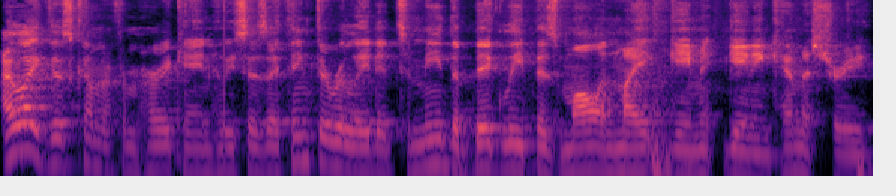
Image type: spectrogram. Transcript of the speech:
I like this coming from Hurricane, who he says, I think they're related. To me, the big leap is Maul and Mike game, gaining chemistry.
